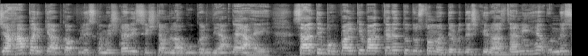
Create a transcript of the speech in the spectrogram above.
जहाँ पर क्या आपका पुलिस कमिश्नरी सिस्टम लागू कर दिया गया है। साथ ही भोपाल की बात करें तो दोस्तों मध्य प्रदेश की राजधानी है, उन्नीस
